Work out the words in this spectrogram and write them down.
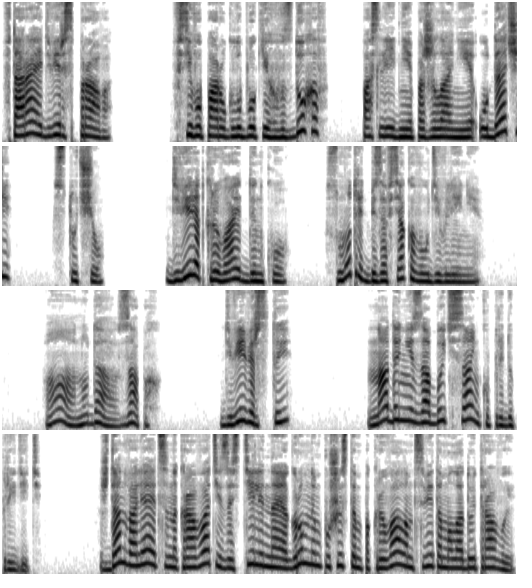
Вторая дверь справа. Всего пару глубоких вздохов, последнее пожелание удачи, стучу. Дверь открывает Дынко. Смотрит безо всякого удивления. А, ну да, запах. Две версты. Надо не забыть Саньку предупредить. Ждан валяется на кровати, застеленной огромным пушистым покрывалом цвета молодой травы,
